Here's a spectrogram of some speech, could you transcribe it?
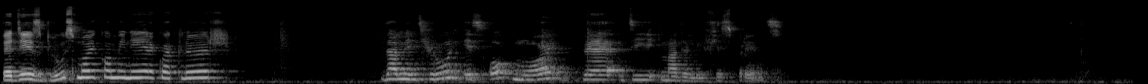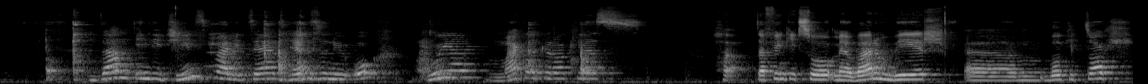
bij deze blouse mooi combineren qua kleur. Dat mintgroen is ook mooi bij die madeliefjesprint. Dan in die jeans kwaliteit hebben ze nu ook goede, makkelijke rokjes. Dat vind ik zo met warm weer. Um, wil ik toch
